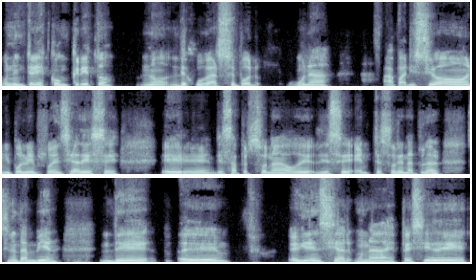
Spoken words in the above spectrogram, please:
un interés concreto, ¿no? de jugarse por una aparición y por la influencia de ese, eh, de esa persona o de, ese ente sobrenatural, sino también de eh, evidenciar una especie de,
